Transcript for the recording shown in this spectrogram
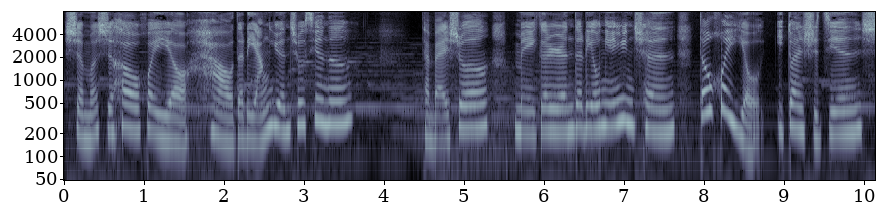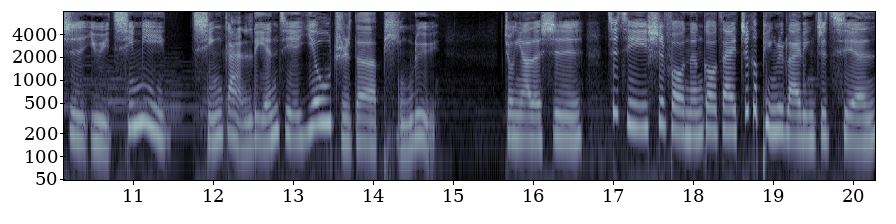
什么时候会有好的良缘出现呢？坦白说，每个人的流年运程都会有一段时间是与亲密。情感连接优质的频率，重要的是自己是否能够在这个频率来临之前，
